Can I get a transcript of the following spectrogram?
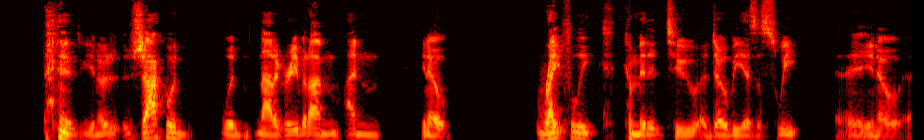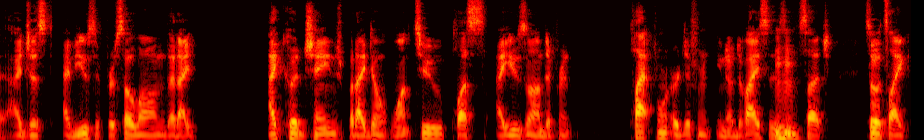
you know, Jacques would would not agree, but I'm I'm you know rightfully c- committed to Adobe as a suite. Uh, you know, I just I've used it for so long that I I could change, but I don't want to. Plus, I use it on different platform or different you know devices mm-hmm. and such. So it's like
